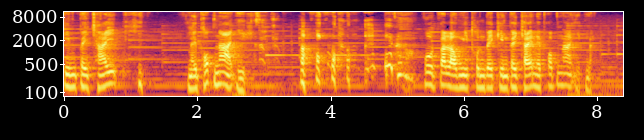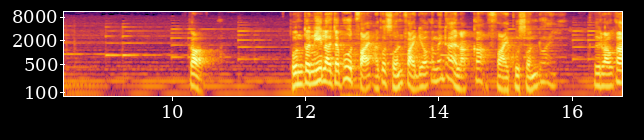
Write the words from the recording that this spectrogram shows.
กินไปใช้ในภพหน้าอีก พูดว่าเรามีทุนไปกินไปใช้ในภพหน้าอีกนะก็ทุนตัวนี้เราจะพูดฝ่ายอากุศลฝ่ายเดียวก็ไม่ได้หรอกก็ฝ่ายกุศลด้วย คือเราก็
